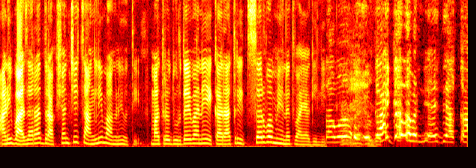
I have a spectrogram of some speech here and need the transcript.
आणि बाजारात द्राक्षांची चांगली मागणी होती. मात्र दुर्दैवाने एका रात्रीत सर्व मेहनत वाया गेली? काय करावं? न्याय द्या का?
